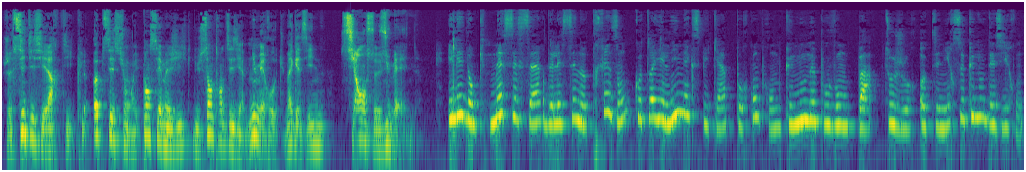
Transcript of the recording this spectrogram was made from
Je cite ici l'article Obsession et pensée magique du 136e numéro du magazine Sciences humaines. Il est donc nécessaire de laisser notre raison côtoyer l'inexplicable pour comprendre que nous ne pouvons pas toujours obtenir ce que nous désirons,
